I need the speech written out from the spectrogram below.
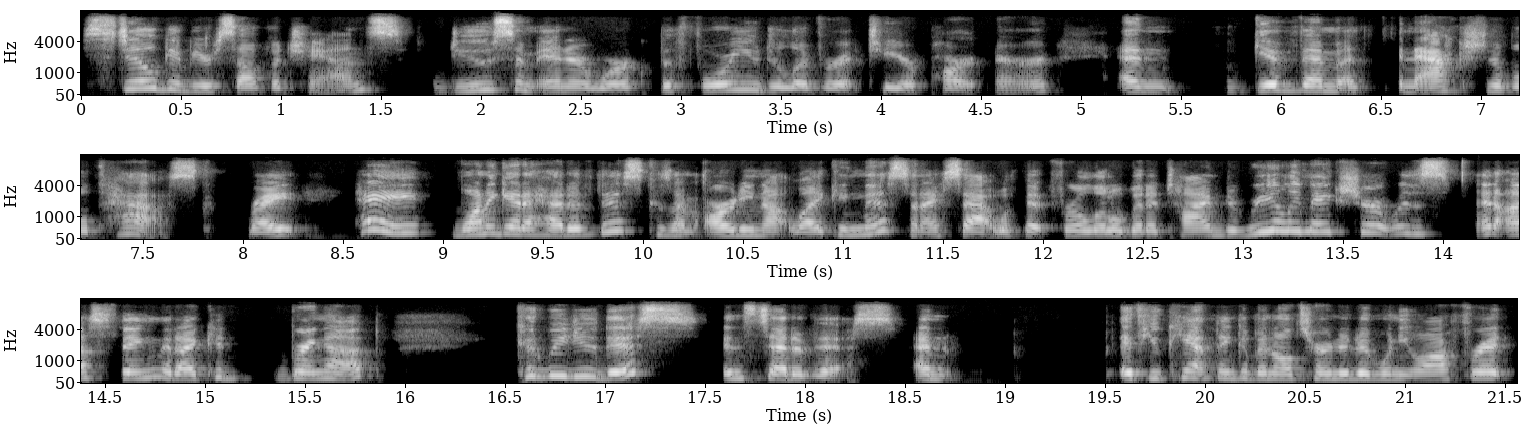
still give yourself a chance, do some inner work before you deliver it to your partner, and give them a, an actionable task, right? Hey, want to get ahead of this because I'm already not liking this. And I sat with it for a little bit of time to really make sure it was an us thing that I could bring up. Could we do this instead of this? And if you can't think of an alternative when you offer it,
